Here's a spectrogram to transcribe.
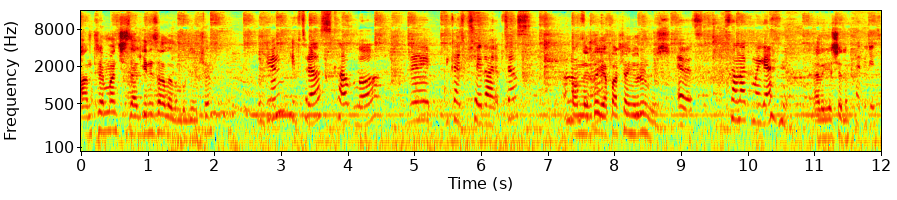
Antrenman çizelgenizi alalım bugünkü. Bugün hip thrust, kablo ve birkaç bir şey daha yapacağız. Ondan Onları da sonra- yaparken görür müyüz? Evet. Şu an aklıma gelmiyor. Hadi geçelim. Hadi geçelim.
